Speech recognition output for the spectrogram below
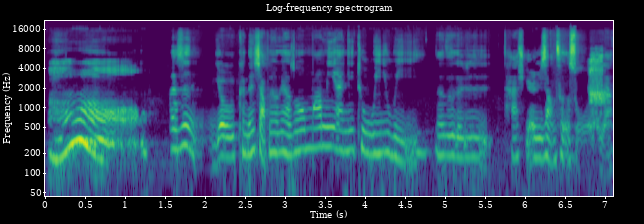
哦，但是有可能小朋友跟他说：“妈咪，I need to wee wee。”那这个就是他需要去上厕所这样，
